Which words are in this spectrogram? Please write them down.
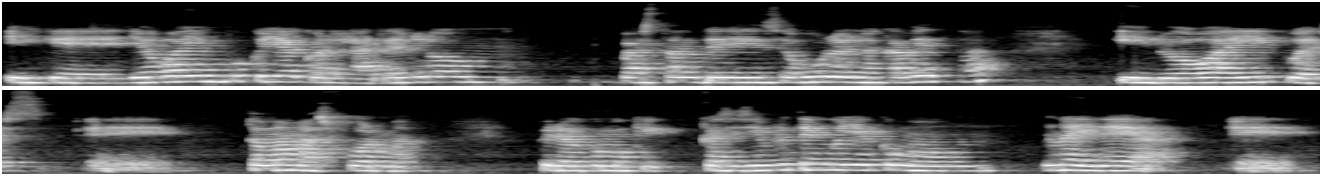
Y que llego ahí un poco ya con el arreglo bastante seguro en la cabeza y luego ahí pues eh, toma más forma. Pero como que casi siempre tengo ya como una idea eh,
